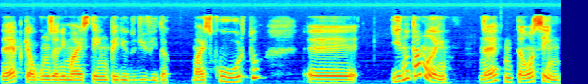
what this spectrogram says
né? Porque alguns animais têm um período de vida mais curto, é, e no tamanho, né? Então, assim,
